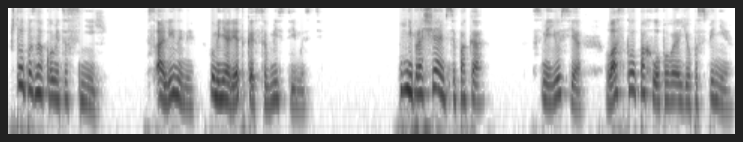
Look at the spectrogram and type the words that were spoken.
чтобы познакомиться с ней. С Алинами у меня редкая совместимость. «Не прощаемся пока», – смеюсь я, ласково похлопывая ее по спине.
